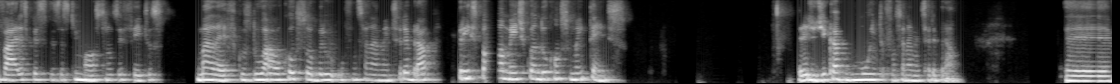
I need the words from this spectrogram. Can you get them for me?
várias pesquisas que mostram os efeitos maléficos do álcool sobre o, funcionamento cerebral, principalmente quando o consumo é intenso. Prejudica muito o funcionamento cerebral. É,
